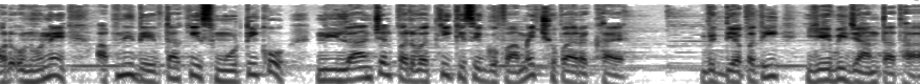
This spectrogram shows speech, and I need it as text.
और उन्होंने अपने देवता की इस मूर्ति को नीलांचल पर्वत की किसी गुफा में छुपा रखा है। विद्यापति ये भी जानता था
